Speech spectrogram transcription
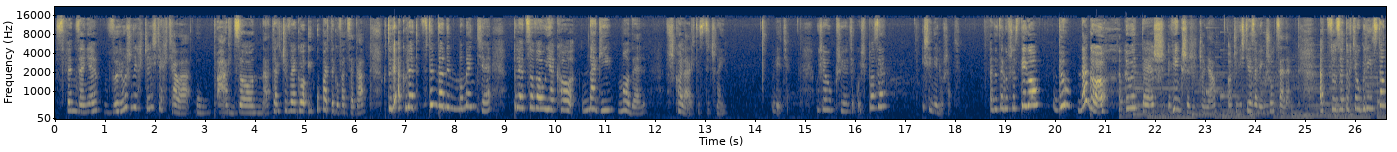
spędzenie w różnych częściach ciała u bardzo natarczywego i upartego faceta, który akurat w tym danym momencie pracował jako nagi model w szkole artystycznej. Wiecie, musiał przyjąć jakąś pozę i się nie ruszać. A do tego wszystkiego był nago! Były też większe życzenia, oczywiście za większą cenę. A co za to chciał Brinston?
